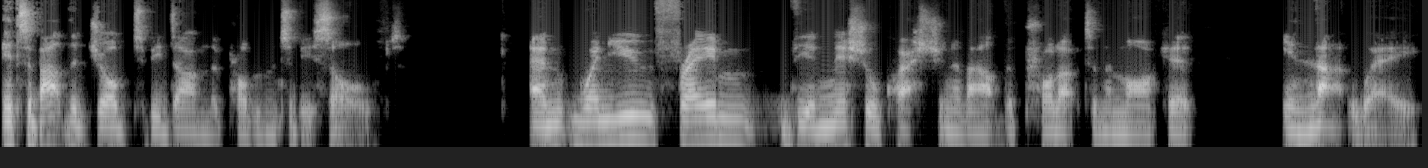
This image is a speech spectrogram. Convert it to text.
it's about the job to be done, the problem to be solved. And when you frame the initial question about the product and the market in that way,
